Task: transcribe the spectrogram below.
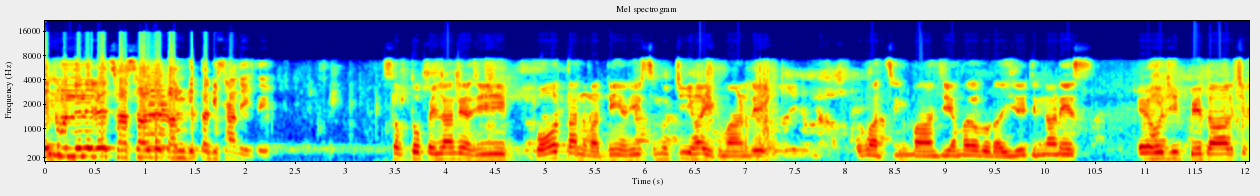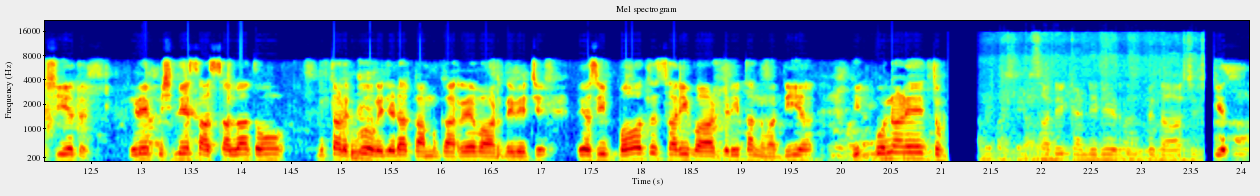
ਇੱਕ ਬੰਦੇ ਨੇ ਜਿਹੜੇ 7 ਸਾਲ ਦਾ ਕੰਮ ਕੀਤਾ ਕਿਸ ਤਰ੍ਹਾਂ ਦੇਖਦੇ ਹੋ? ਸਭ ਤੋਂ ਪਹਿਲਾਂ ਤੇ ਅਸੀਂ ਬਹੁਤ ਧੰਨਵਾਦੀ ਹਾਂ ਜੀ ਸਮੁੱਚੀ ਹਾਈ ਕਮਾਂਡ ਦੇ ਭਗਵੰਤ ਸਿੰਘ ਮਾਨ ਜੀ ਅਮਰ ਅਰੋੜਾ ਜੀ ਦੇ, ਜਿਨ੍ਹਾਂ ਨੇ ਇਹੋ ਜੀ ਬੇਦਾਗ ਸ਼ਖਸੀਅਤ ਜਿਹੜੇ ਪਿਛਲੇ 7 ਸਾਲਾਂ ਤੋਂ ਧੜਕ ਹੋ ਕੇ ਜਿਹੜਾ ਕੰਮ ਕਰ ਰਿਹਾ ਵਾਰਡ ਦੇ ਵਿੱਚ ਤੇ ਅਸੀਂ ਬਹੁਤ ਸਾਰੀ ਵਾਰਡ ਜਿਹੜੀ ਧੰਨਵਾਦੀ ਆ ਕਿ ਉਹਨਾਂ ਨੇ ਸਾਡੇ ਕੈਂਡੀਡੇਟ ਨੂੰ ਬੇਦਾਗ ਸ਼ਖਸੀਅਤ ਨੂੰ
